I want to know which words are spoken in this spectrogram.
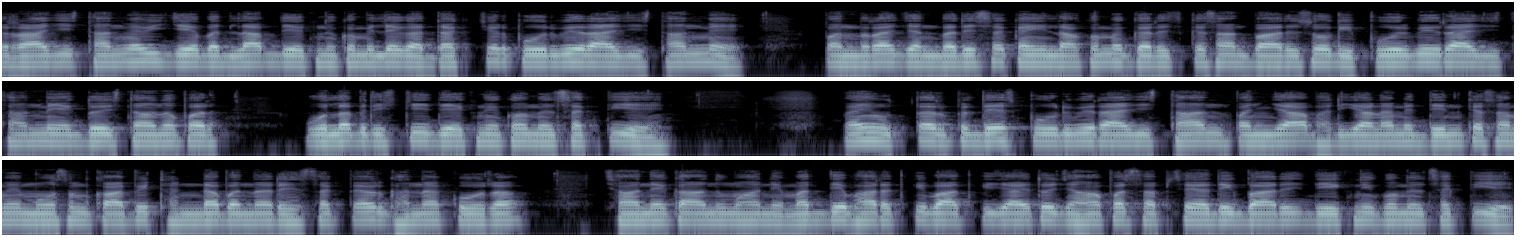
राजस्थान में भी ये बदलाव देखने को मिलेगा। दक्षिण पूर्वी राजस्थान में पंद्रह जनवरी से कई इलाकों में गरज के साथ बारिश होगी। पूर्वी राजस्थान में एक दो स्थानों पर ओलावृष्टि देखने को मिल सकती है। वहीं उत्तर प्रदेश, पूर्वी राजस्थान, पंजाब, हरियाणा में दिन के समय मौसम काफ़ी ठंडा बना रह सकता है और घना कोहरा छाने का अनुमान है। मध्य भारत की बात की जाए तो जहाँ पर सबसे अधिक बारिश देखने को मिल सकती है,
